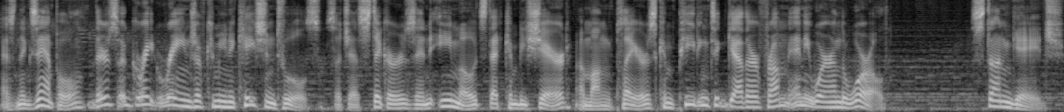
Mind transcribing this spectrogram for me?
As an example, there's a great range of communication tools, such as stickers and emotes that can be shared among players competing together from anywhere in the world. Stun Gauge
